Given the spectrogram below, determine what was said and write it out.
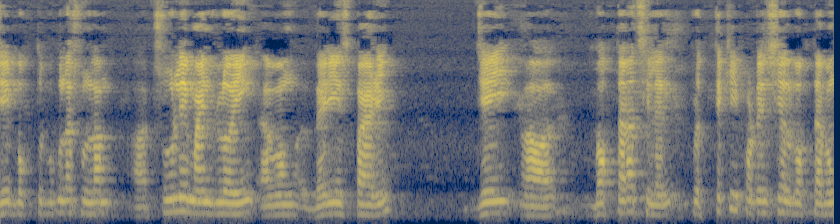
যে বক্তব্যগুলো শুনলাম ট্রুলি মাইন্ড ব্লোয়িং এবং ভেরি ইন্সপায়ারিং যেই বক্তারা ছিলেন, প্রত্যেকেই পটেনশিয়াল বক্তা এবং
